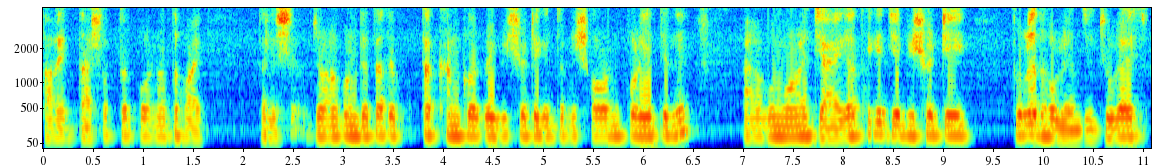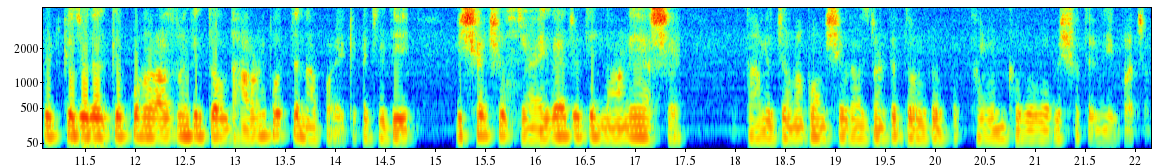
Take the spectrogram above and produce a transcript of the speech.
তাদের দাসত্ব পরিণত হয়, তাহলে জনগণকে তাদের প্রত্যাখ্যান করবে। বিষয়টি কিন্তু উনি স্মরণ করিয়ে দিলেন। এবং জায়গা থেকে যে বিষয়টি তুলে ধরলেন যে জুলাই স্পিডকে যদি কোন রাজনৈতিক দল ধারণ করতে না পারে, এটাকে যদি বিশ্বাসের জায়গা যদি না নিয়ে আসে, তাহলে জনগণ সে রাজনৈতিক দলকে প্রত্যাখ্যান করবে ভবিষ্যতের নির্বাচন।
